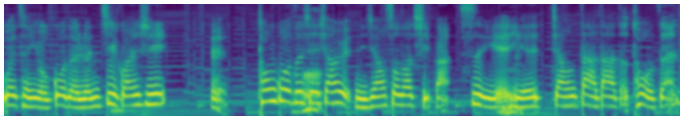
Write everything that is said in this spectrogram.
未曾有过的人际关系。哎，通过这些相遇，你将受到启发，视野也将大大的拓展。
